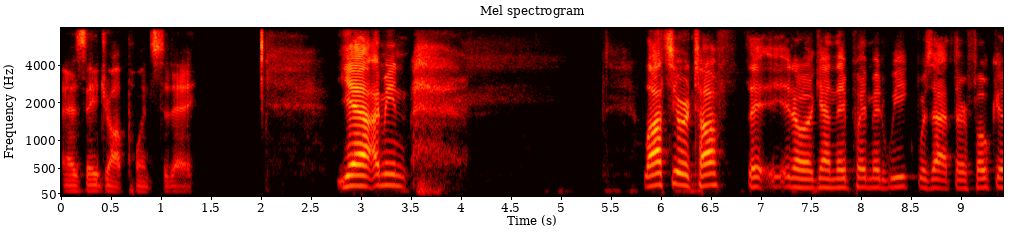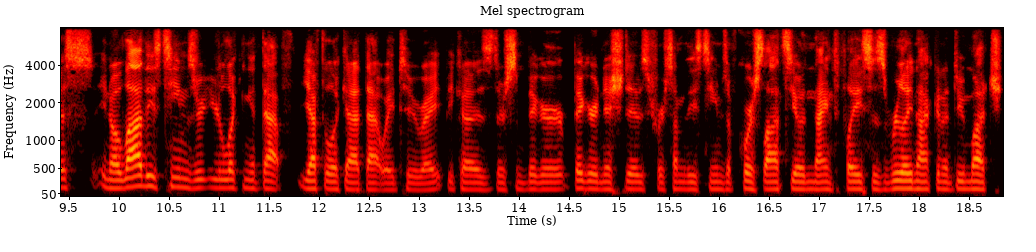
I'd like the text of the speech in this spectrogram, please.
as they drop points today. Yeah, I mean, Lazio are tough. They, you know, again, they play midweek. Was that their focus? You know, a lot of these teams are. You're looking at that. You have to look at it that way too, right? Because there's some bigger, bigger initiatives for some of these teams. Of course, Lazio in ninth place is really not going to do much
